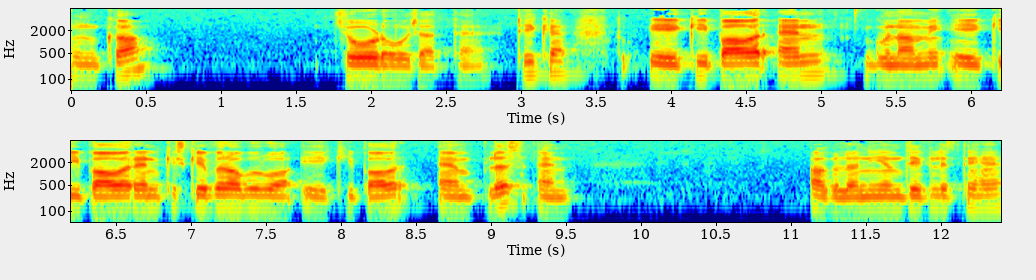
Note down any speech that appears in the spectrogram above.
उनका जोड़ हो जाता है, ठीक है? तो ए की पावर एन गुना में ए की पावर एन किसके बराबर हुआ? ए की पावर एम प्लस एन अगला नियम देख लेते हैं।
